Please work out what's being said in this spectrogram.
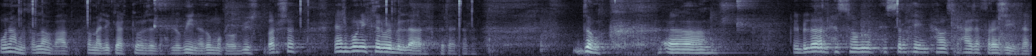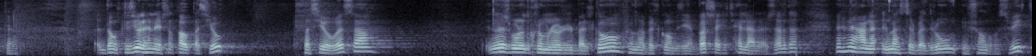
ونعملو طلة مع بعضنا. فما les garde-corps زاد حلوين هذوما robustes برشا. يعجبوني خير من البلار peut-être donc آه البلار نحسهم نحس روحي نحاوس في حاجة fragile هكا. donc نجيو لهنا نلقاو patio. patio واسع. نجمو ندخلو منو للبالكون فما بالكون مزيان برشا يتحل على الجردة. هنا عنا ال master bedroom une chambre suite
